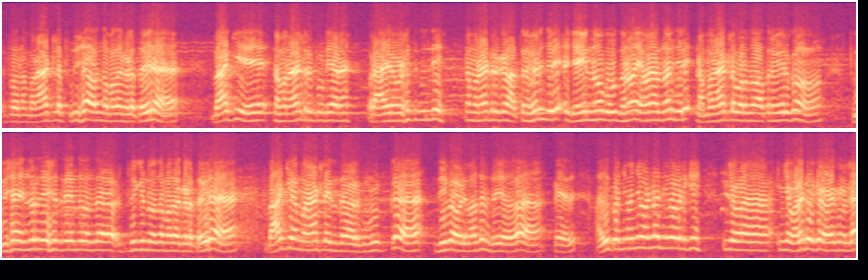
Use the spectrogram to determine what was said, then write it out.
இப்போ நம்ம நாட்டில் புதுசாக வந்த மதங்களை தவிர பாக்கி நம்ம நாட்டில் இருக்க முடியாத ஒரு ஆயிரம் வருஷத்துக்கு முந்தி நம்ம நாட்டில் இருக்கிற அத்தனை பேரும் சரி ஜெயினோ பௌத்தனோ எவனா இருந்தாலும் சரி நம்ம நாட்டில் பிறந்தோம் அத்தனை பேருக்கும் புதுசாக இந்து தேசத்துலேருந்து வந்த தூக்கிட்டு வந்த மதங்களை தவிர பாக்கி நம்ம நாட்டில் இருந்தவர்களுக்கு முழுக்க தீபாவளி மாத்திரம் தெரியாதவா கிடையாது. அது கொஞ்சம் கொஞ்சம் ஒன்றா தீபாவளிக்கு இங்கே இங்கே வழக்கு வைக்க வழக்கம் இல்லை.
